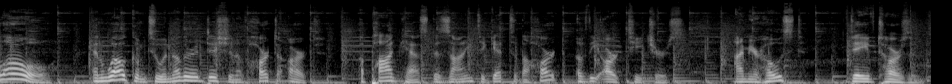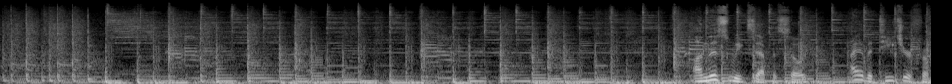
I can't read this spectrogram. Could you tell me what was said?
Hello, and welcome to another edition of Heart to Art, a podcast designed to get to the heart of the art teachers. I'm your host, Dave Tarzan. On this week's episode, I have a teacher from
